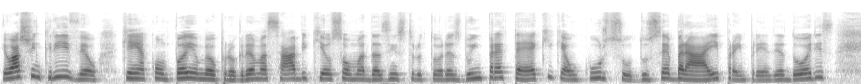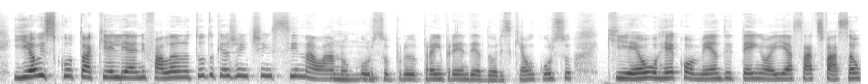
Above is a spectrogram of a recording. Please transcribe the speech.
Eu acho incrível, quem acompanha o meu programa sabe que eu sou uma das instrutoras do Empretec, que é um curso do Sebrae para empreendedores, e eu escuto a Eliane falando tudo que a gente ensina lá no curso para empreendedores, que é um curso que eu recomendo e tenho aí a satisfação,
